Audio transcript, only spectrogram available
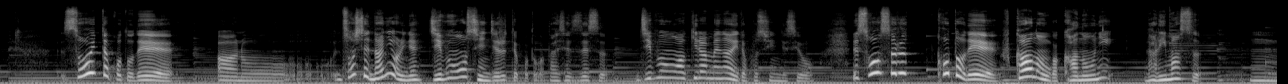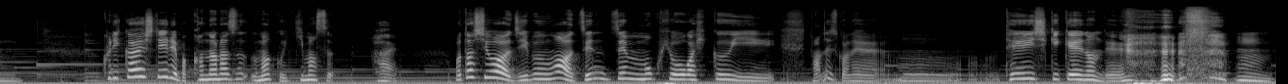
そういったことであのそして何よりね自分を信じるってことが大切です。自分を諦めないでほしいんですよ。でそうすることで不可能が可能になります。うん。繰り返していれば必ずうまくいきます。はい。私は自分は全然目標が低い何ですかねもう低意識系なんで うん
